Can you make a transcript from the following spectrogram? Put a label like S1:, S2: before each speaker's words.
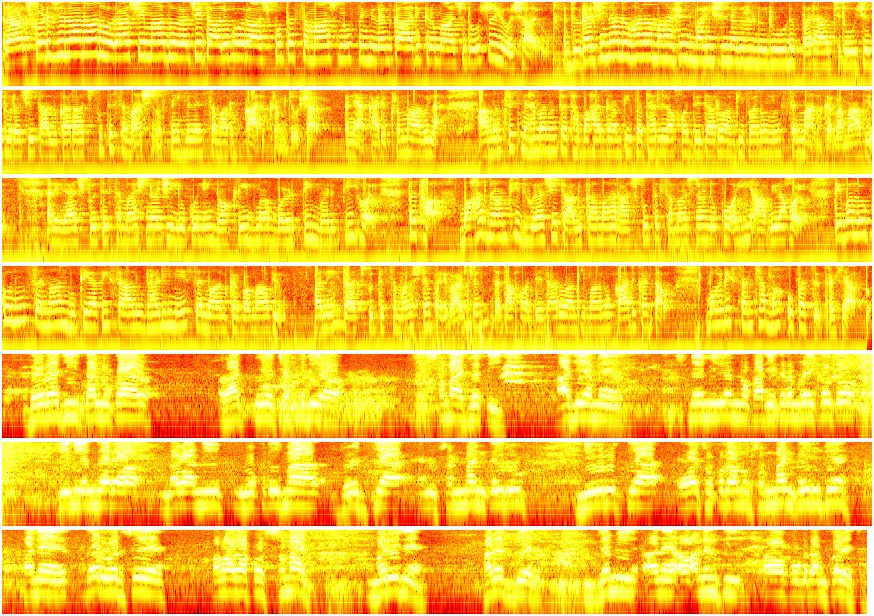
S1: રાજકોટ જિલ્લાના ધોરાજીમાં ધોરાજી તાલુકો રાજપૂત સમાજનું સંમેલન કાર્યક્રમ આજરોજ યોજાયો. ધોરાજીના લોહાણા મહાજનવાડી શ્રીનગર રોડ પર આજરોજ ધોરાજી તાલુકા રાજપૂત સમાજનો સંમેલન સમારોહ કાર્યક્રમ યોજાયો અને આ કાર્યક્રમમાં આવેલા આમંત્રિત મહેમાનો તથા બહાર ગામથી પધારેલા હોદ્દેદારો, આગેવાનોનું સન્માન કરવામાં આવ્યું અને રાજપૂત સમાજના જે લોકોની નોકરીમાં બઢતી મળતી હોય તથા બહાર ગામથી ધોરાજી તાલુકામાં રાજપૂત સમાજના લોકો અહીં આવેલા હોય તેવા લોકોનું સન્માન બુકે આપી સાલ ઉડાડીને સન્માન કરવામાં આવ્યું અને રાજપૂત સમાજના પરિવારજન તથા હોદ્દેદારો, આગેવાનો, કાર્યકર્તાઓ બહોળી સંખ્યામાં ઉપસ્થિત રહ્યા.
S2: ધોરાજી તાલુકા રાજકીય ક્ષત્રિય સમાજ વતી આજે અમે સ્નેહ મિલનનો કાર્યક્રમ રાખ્યો હતો, જેની અંદર નવાની નોકરીમાં જોઈન્ટ થયા એનું સન્માન કર્યું, નિવૃત્ત થયા એવા છોકરાઓનું સન્માન કર્યું છે, અને દર વર્ષે અમારો આખો સમાજ મળીને હરકભેર જમી અને આનંદથી આવા પ્રોગ્રામ કરે છે.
